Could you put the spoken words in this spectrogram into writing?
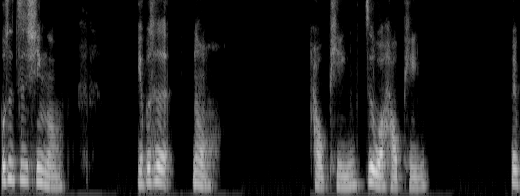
不是自信哦，也不是那种好评，自我好评，对，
